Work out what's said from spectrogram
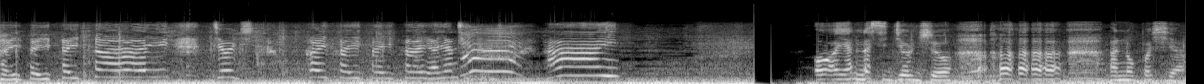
Hi, hi, hi, hi. George. Hi, hi, hi, hi. Ayan si George. Hi. Oh, ayan na si George. Oh. ano pa siya?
